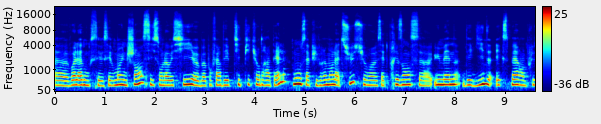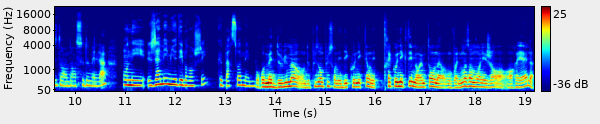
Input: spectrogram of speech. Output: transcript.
Euh, voilà, donc c'est vraiment une chance. Ils sont là aussi euh, bah, pour faire des petites piqûres de rappel. Nous, on s'appuie vraiment là-dessus, sur euh, cette présence humaine des guides, experts en plus dans, dans ce domaine-là. On n'est jamais mieux débranché que par soi-même. Pour remettre de l'humain, de plus en plus on est déconnecté, on est très connecté, mais en même temps on, voit de moins en moins les gens en réel.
